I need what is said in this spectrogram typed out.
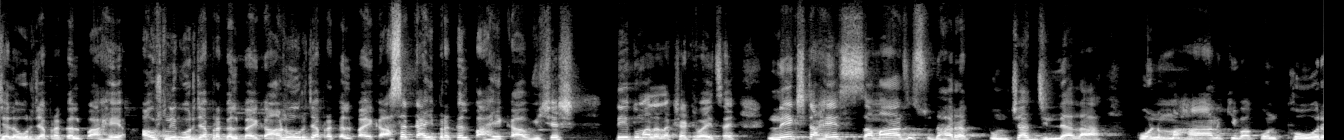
जल ऊर्जा प्रकल्प आहे औष्णिक ऊर्जा प्रकल्प आहे का अणु ऊर्जा प्रकल्प आहे का असं काही प्रकल्प आहे का? विशेष ते तुम्हाला लक्षात ठेवायचं आहे नेक्स्ट आहे समाज सुधारक तुमच्या जिल्ह्याला कोण महान किंवा कोण थोर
